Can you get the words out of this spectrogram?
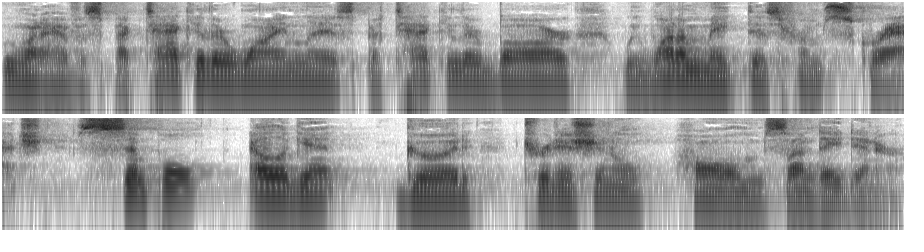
We want to have a spectacular wine list, spectacular bar. We want to make this from scratch. Simple, elegant, good, traditional home Sunday dinner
